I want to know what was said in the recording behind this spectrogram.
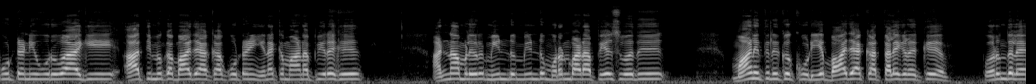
கூட்டணி உருவாகி அதிமுக பாஜக கூட்டணி இணக்கமான பிறகு அண்ணாமலையர் மீண்டும் மீண்டும் முரண்பாடாக பேசுவது? மாநிலத்தில் இருக்கக்கூடிய பாஜக தலைகளுக்கு பொருந்தலை.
